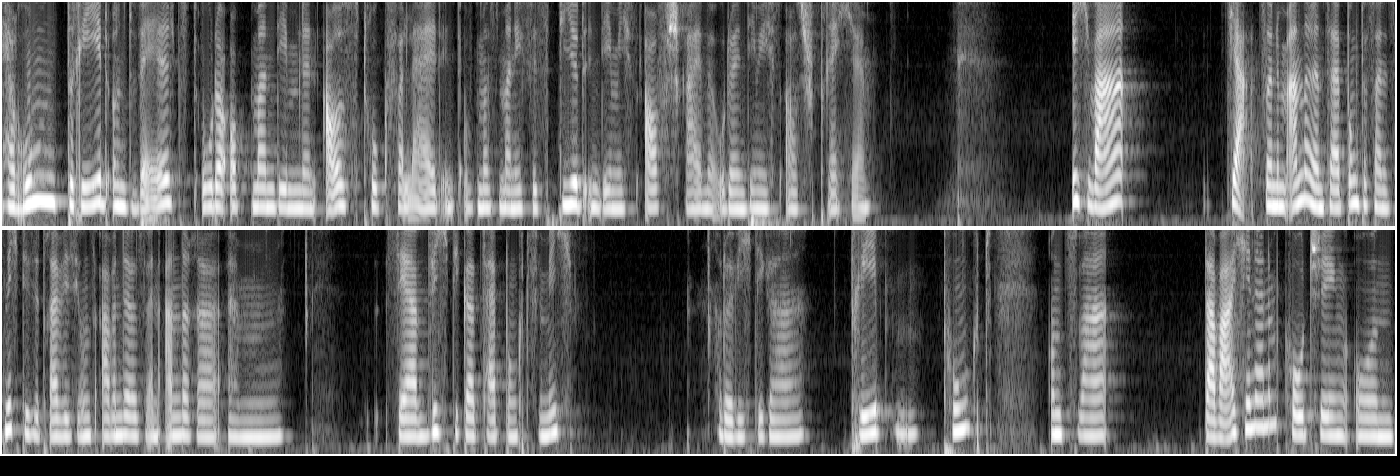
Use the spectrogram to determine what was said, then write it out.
herumdreht und wälzt oder ob man dem einen Ausdruck verleiht, ob man es manifestiert, indem ich es aufschreibe oder indem ich es ausspreche. Ich war, tja, zu einem anderen Zeitpunkt, das waren jetzt nicht diese drei Visionsabende, das war ein anderer, ähm, sehr wichtiger Zeitpunkt für mich oder wichtiger Drehpunkt. Und zwar da war ich in einem Coaching und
